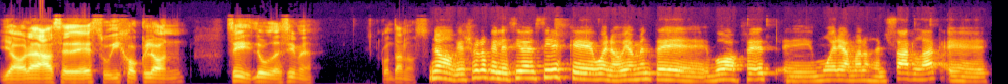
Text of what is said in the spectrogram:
Y ahora hace de su hijo clon. Sí, Lu, decime. Contanos. No, que yo lo que les iba a decir es que, bueno, obviamente Boba Fett eh, muere a manos del Sarlacc eh,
